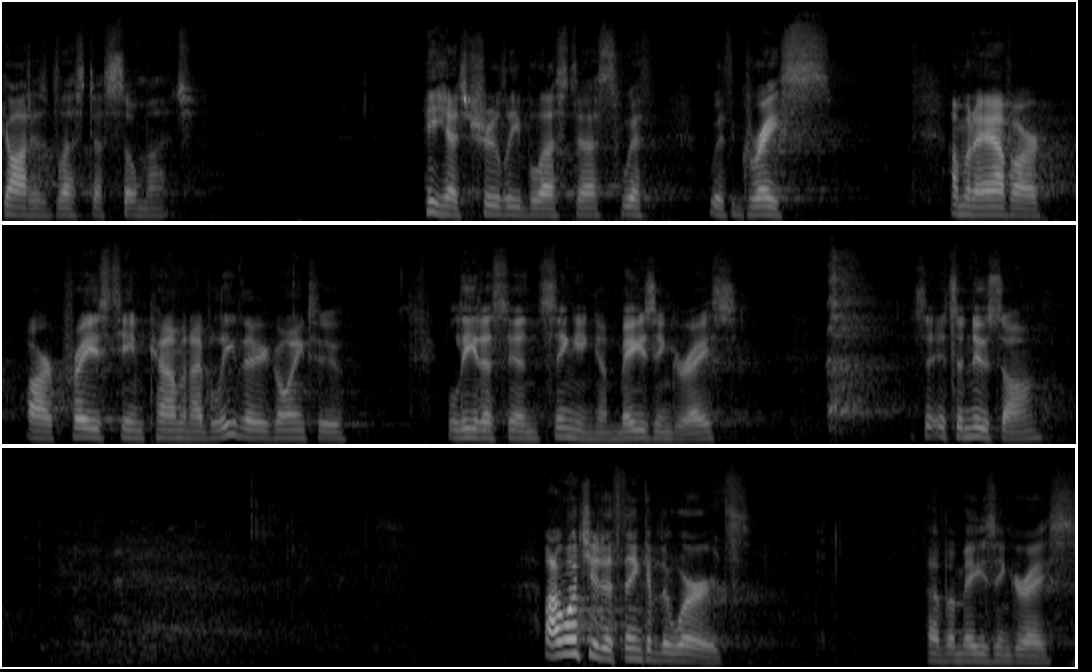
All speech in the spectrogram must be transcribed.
God has blessed us so much. He has truly blessed us with, with grace. I'm going to have our, our praise team come, and I believe they're going to lead us in singing Amazing Grace. It's a, it's a new song. I want you to think of the words of Amazing Grace.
